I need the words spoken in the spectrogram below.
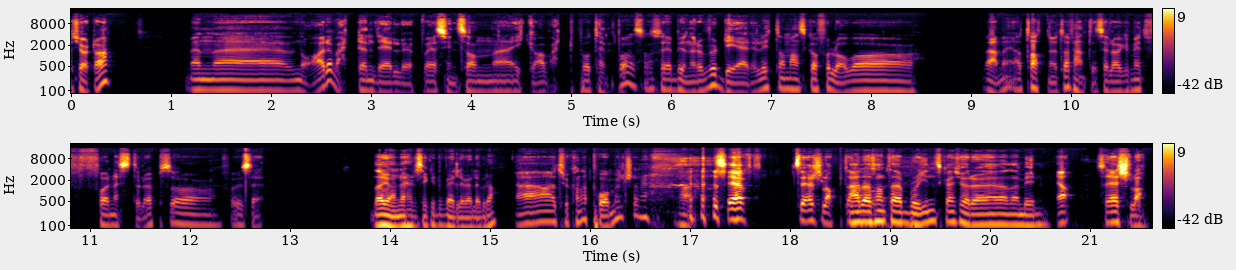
kjørte av. Men nå har det vært en del løp og jeg syns han ikke har vært på tempo. Altså, så jeg begynner å vurdere litt om han skal få lov å være med. Jeg har tatt den ut av fantasy-laget mitt for neste løp, så får vi se. Da gjør han det helt sikkert veldig, veldig bra. Ja, jeg tror ikke han er påmeldt, skjønner du. så, jeg, så jeg slapp den. Nei, det er sant, det er Breen skal kjøre den bilen. Ja, så jeg slapp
